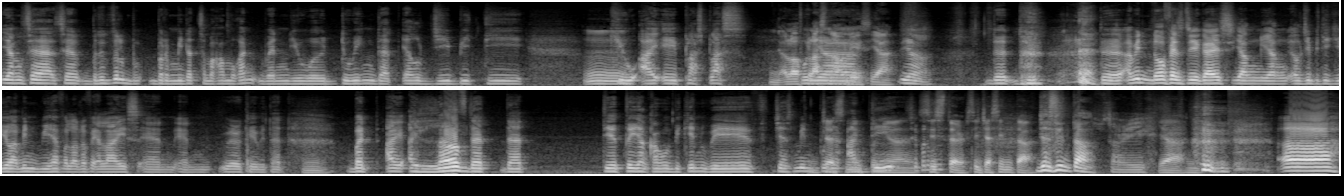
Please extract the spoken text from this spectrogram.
yang saya saya betul-betul ber- berminat sama kamu kan when you were doing that LGBT QIA plus plus. A lot of plus nowadays, yeah. Yeah. The, the the I mean no offense to you guys yang yang LGBTQ I mean we have a lot of allies and and we're okay with that. Hmm. But I I love that that theater yang kamu bikin with Jasmine punya Jasmine adik punya siapa namanya? sister, si Jacinta. Jacinta, sorry. Yeah. Uh,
